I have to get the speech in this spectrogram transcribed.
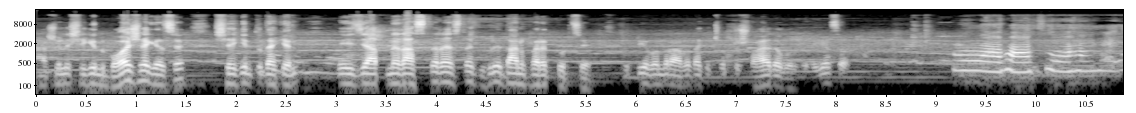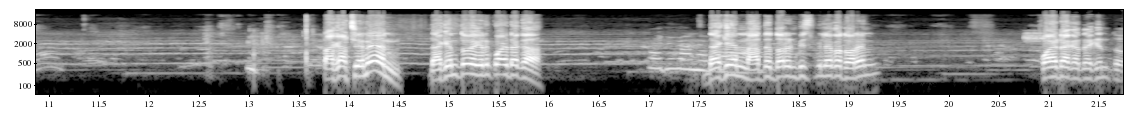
আসলে সে কিন্তু বয়স হয়ে গেছে সে কিন্তু দেখেন এই যে আপনার রাস্তা রাস্তা ঘুরে দান খয়রাত করছে। তো প্রিয় বন্ধুরা আমরা তাকে ছোট্ট সহায়তা করব ঠিক আছে। টাকা চেনেন? দেখেন তো এখানে কয় টাকা? দেখেন হাতে ধরেন বিশ মিলাকে ধরেন। কয় টাকা দেখেন তো?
